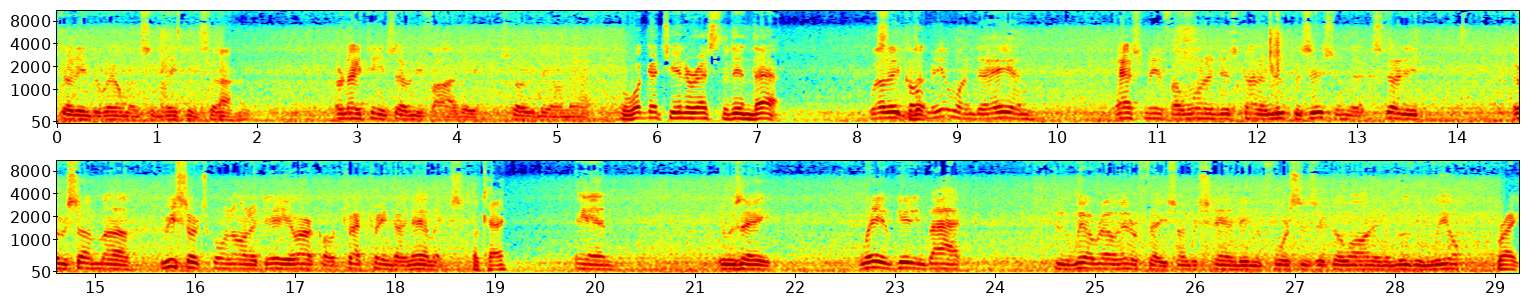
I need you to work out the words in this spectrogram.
studying derailments in 1970 Uh-huh. or 1975. They started me on that. Well, what got you interested in that? Well, they called The- me in one day and asked me if I wanted this kind of new position that studied. There was some uh, research going on at the AAR called track train dynamics. Okay. and it was a way of getting back to the wheel rail interface, understanding the forces that go on in a moving wheel, Right.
